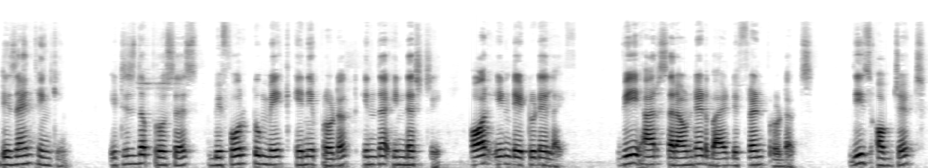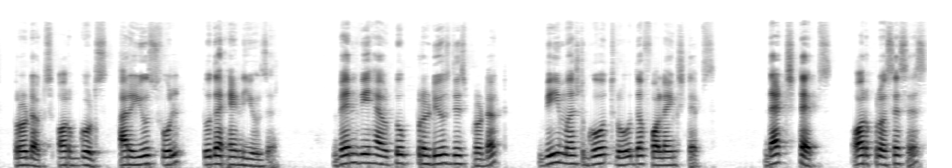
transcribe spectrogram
Design thinking. It is the process before to make any product in the industry or in day-to-day life. We are surrounded by different products. These objects, products or goods are useful to the end user. When we have to produce this product, we must go through the following steps. That steps or processes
